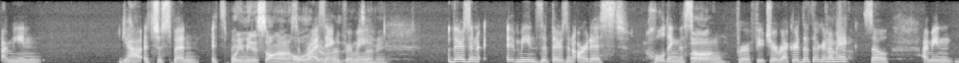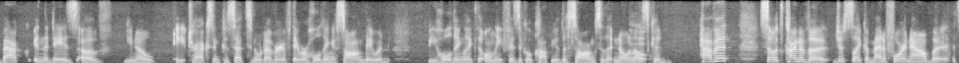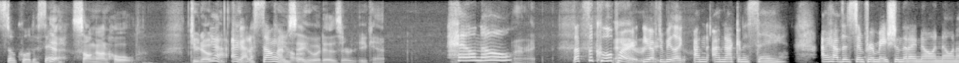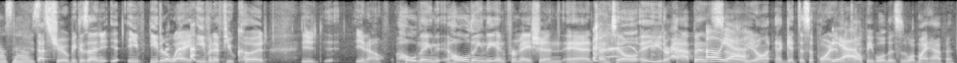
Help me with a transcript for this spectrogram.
I mean, yeah, it's just been it's been What do you mean a song on hold? Surprising for me. that mean? there's an it means that there's an artist holding the oh. song for a future record that they're going to Oh. Gotcha. make. So, I mean, back in the days of, you know, eight tracks and cassettes and whatever, if they were holding a song, they would be holding like the only physical copy of the song so that no one else Oh. could have it. So it's kind of a just like a metaphor now, but it's still cool to say. Yeah, song on hold. Do you know? Yeah, I got a song can on you say who it is, or you can't? Hell no. All right. That's the cool part. You have to be like, I'm, I'm not going to say. I have this information that I know and no one else knows. That's true because then e- either way, even if you could, you you know, holding holding the information and until it either happens, Oh, so yeah. you don't get disappointed if Yeah. you tell people this is what might happen.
